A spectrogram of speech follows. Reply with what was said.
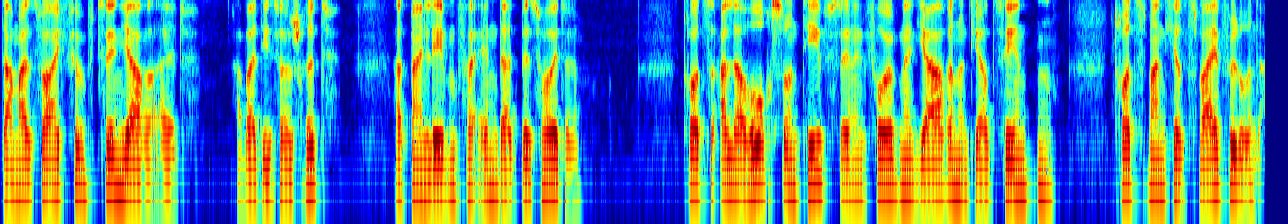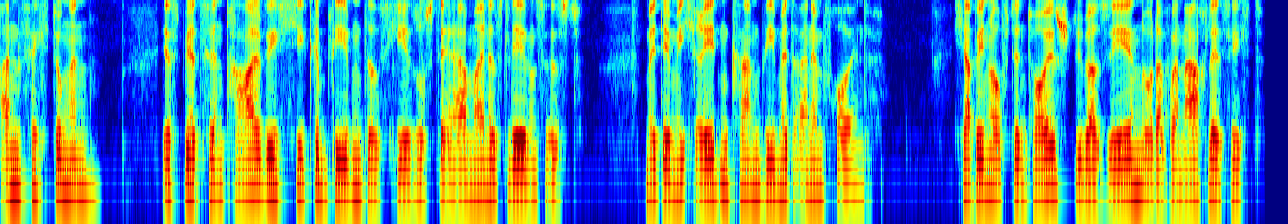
Damals war ich 15 Jahre alt, aber dieser Schritt hat mein Leben verändert bis heute. Trotz aller Hochs und Tiefs in den folgenden Jahren und Jahrzehnten, trotz mancher Zweifel und Anfechtungen, ist mir zentral wichtig geblieben, dass Jesus der Herr meines Lebens ist, mit dem ich reden kann wie mit einem Freund. Ich habe ihn oft enttäuscht, übersehen oder vernachlässigt.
